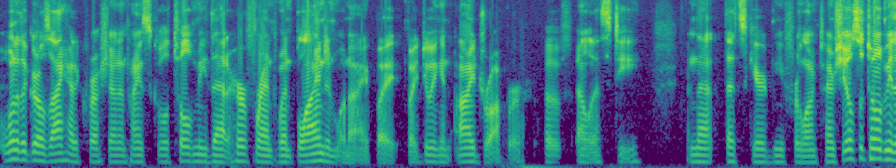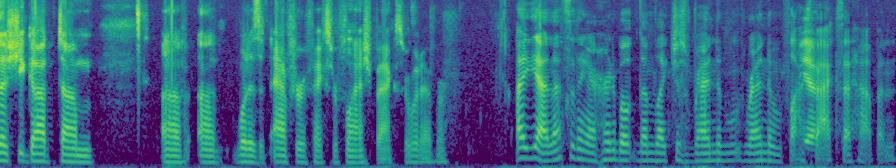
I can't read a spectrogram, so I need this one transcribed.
one of the girls I had a crush on in high school told me that her friend went blind in one eye by by doing an eyedropper of LSD, and that that scared me for a long time. She also told me that she got um, uh, uh, what is it, After Effects or flashbacks or whatever, Uh, yeah, that's the thing. I heard about them, like just random, random flashbacks that happen.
